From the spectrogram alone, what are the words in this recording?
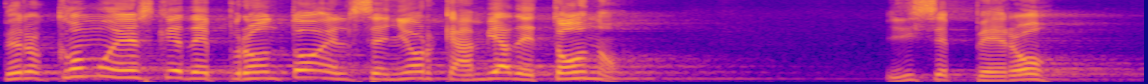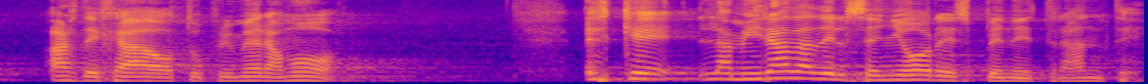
Pero ¿cómo es que de pronto el Señor cambia de tono? Y dice, pero has dejado tu primer amor es que la mirada del Señor es penetrante.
